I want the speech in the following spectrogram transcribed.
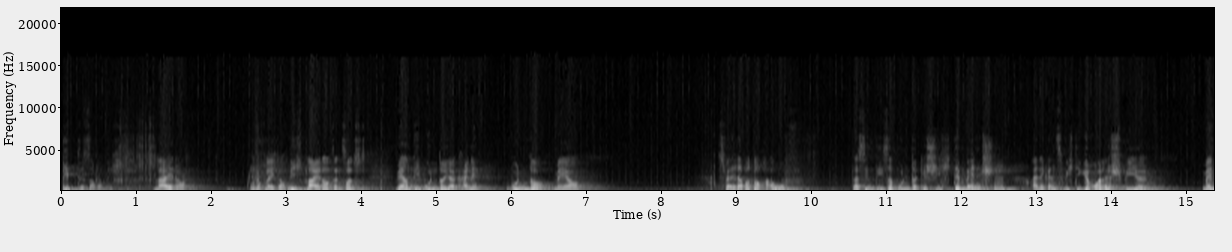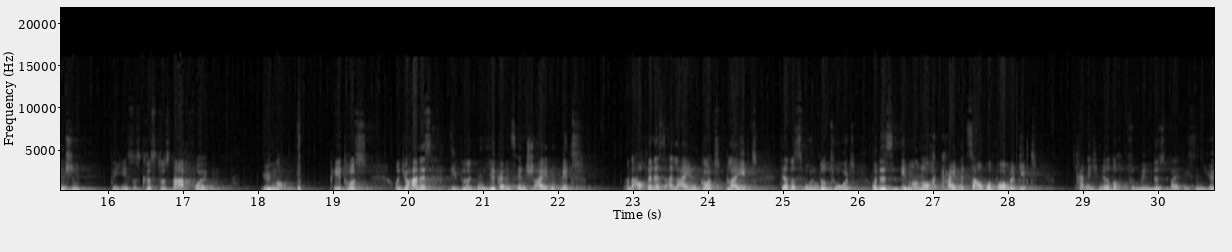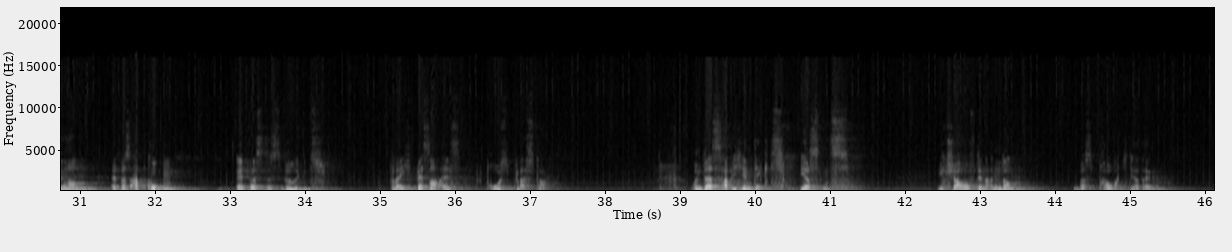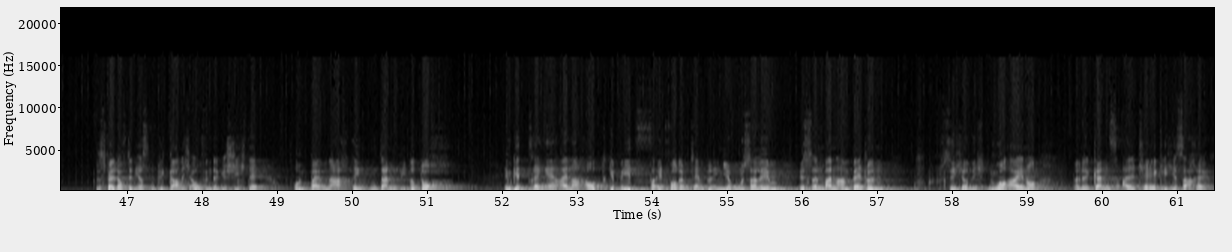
Gibt es aber nicht, leider. Oder vielleicht auch nicht leider, denn sonst wären die Wunder ja keine Wunder mehr. Es fällt aber doch auf, dass in dieser Wundergeschichte Menschen eine ganz wichtige Rolle spielen. Menschen, die Jesus Christus nachfolgen. Jünger, Petrus und Johannes, die wirken hier ganz entscheidend mit. Und auch wenn es allein Gott bleibt, der das Wunder tut und es immer noch keine Zauberformel gibt, kann ich mir doch zumindest bei diesen Jüngern etwas abgucken. Etwas, das wirkt. Vielleicht besser als Trostpflaster. Und das habe ich entdeckt. Erstens, ich schaue auf den anderen. Was braucht der denn? Das fällt auf den ersten Blick gar nicht auf in der Geschichte und beim Nachdenken dann wieder doch. Im Gedränge einer Hauptgebetszeit vor dem Tempel in Jerusalem ist ein Mann am Betteln, sicher nicht nur einer, eine ganz alltägliche Sache.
